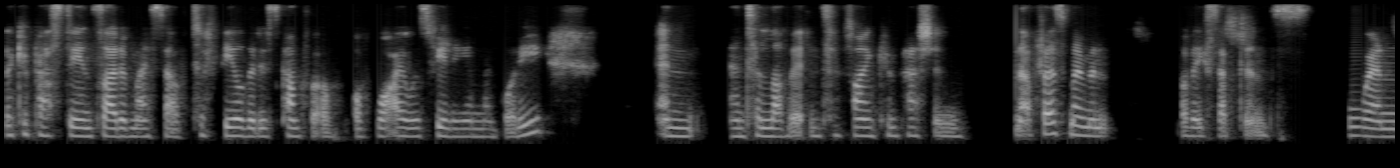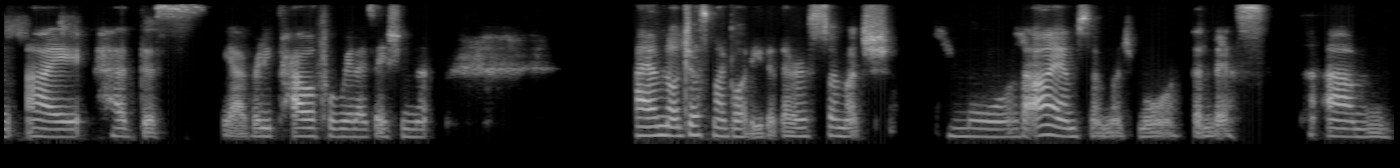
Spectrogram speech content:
the capacity inside of myself to feel the discomfort of, of what I was feeling in my body, and and to love it and to find compassion. That first moment of acceptance when I had this, yeah, really powerful realization that I am not just my body, that there is so much more, that I am so much more than this. Um,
